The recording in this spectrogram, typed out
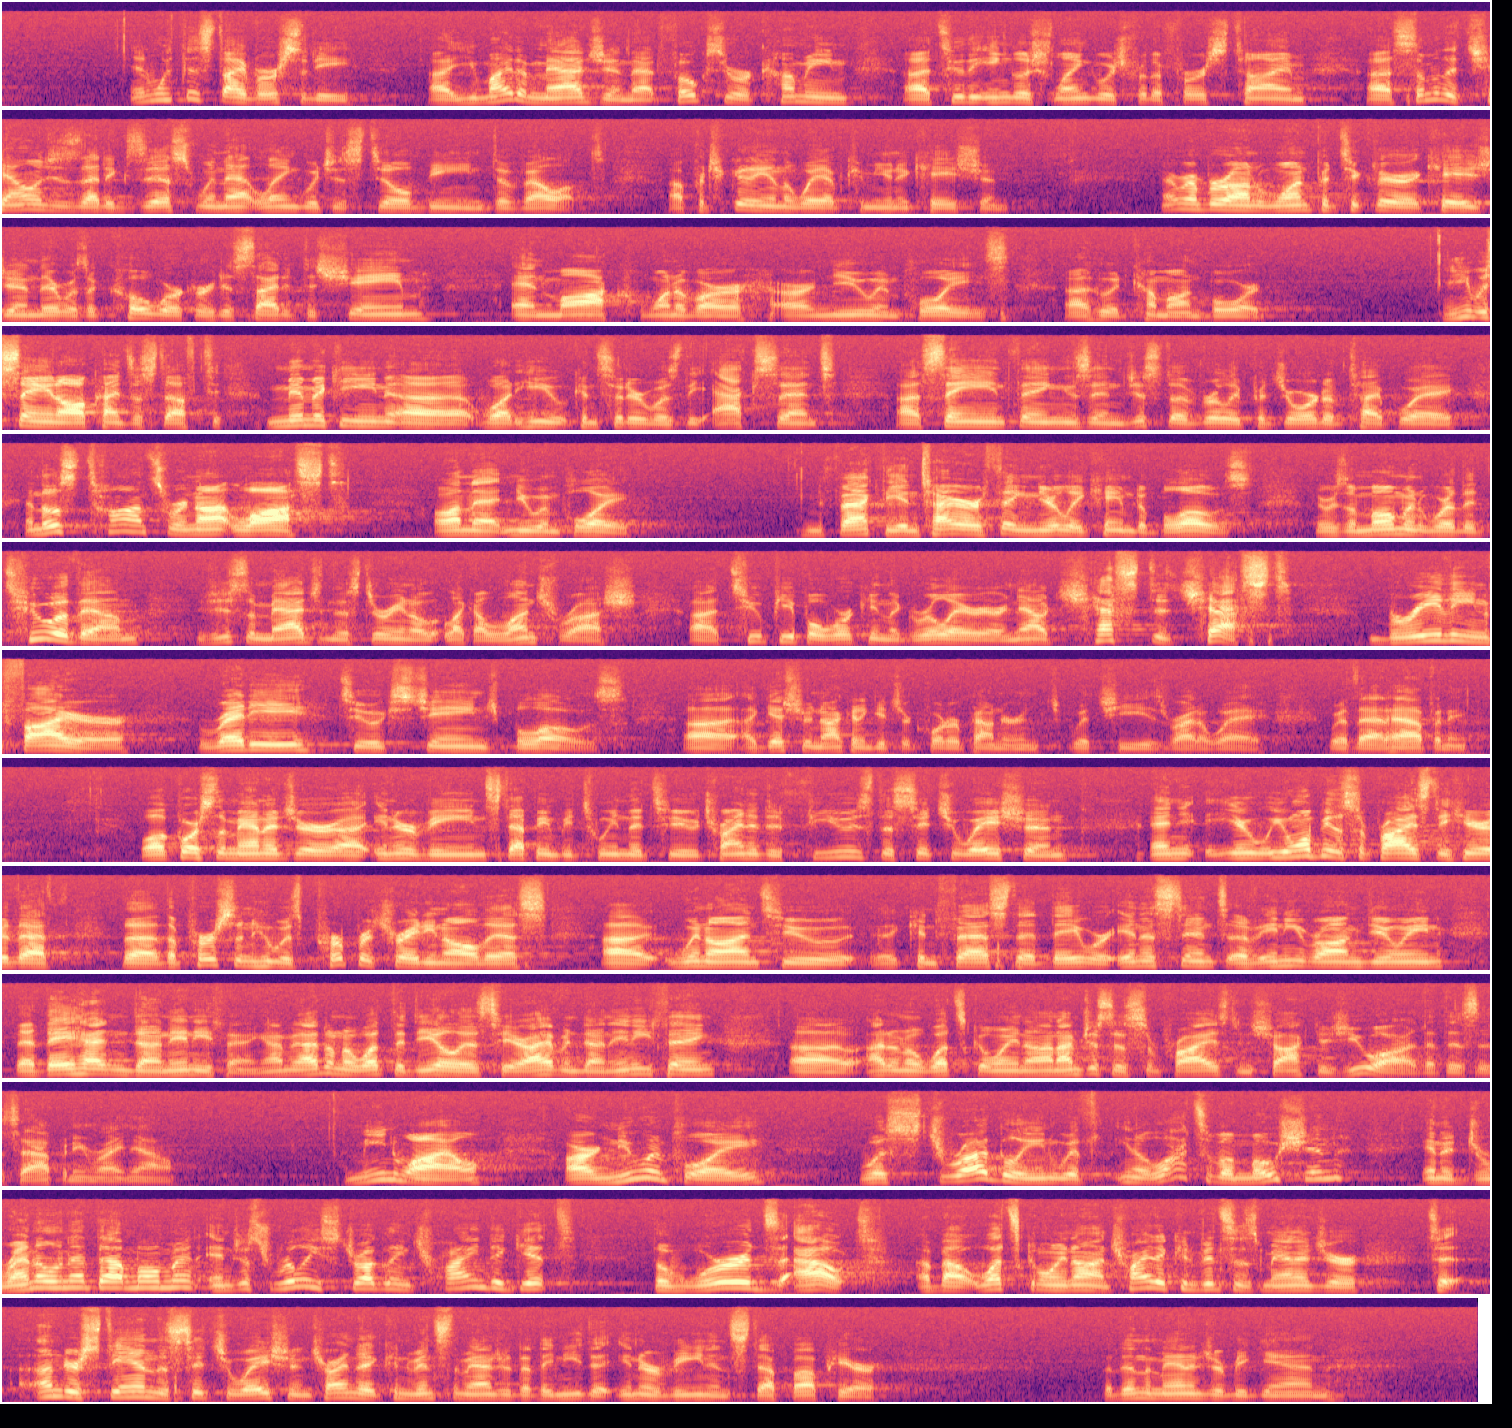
And with this diversity, uh, you might imagine that folks who are coming uh, to the English language for the first time, uh, some of the challenges that exist when that language is still being developed, uh, particularly in the way of communication. I remember on one particular occasion, there was a coworker who decided to shame and mock one of our, our new employees uh, who had come on board. he was saying all kinds of stuff, to, mimicking uh, what he considered was the accent, uh, saying things in just a really pejorative type way. And those taunts were not lost on that new employee. In fact, the entire thing nearly came to blows. There was a moment where the two of them, if you just imagine this during a, like a lunch rush, uh, two people working the grill area are now chest to chest, breathing fire, ready to exchange blows. Uh, I guess you're not going to get your quarter pounder with cheese right away with that happening. Well, of course, the manager uh, intervened, stepping between the two, trying to diffuse the situation. And you, you won't be surprised to hear that the, the person who was perpetrating all this uh, went on to confess that they were innocent of any wrongdoing, that they hadn't done anything. I mean, I don't know what the deal is here. I haven't done anything. Uh, I don't know what's going on. I'm just as surprised and shocked as you are that this is happening right now. Meanwhile, our new employee was struggling with you know, lots of emotion and adrenaline at that moment and just really struggling trying to get the words out about what's going on, trying to convince his manager to understand the situation, trying to convince the manager that they need to intervene and step up here. But then the manager began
